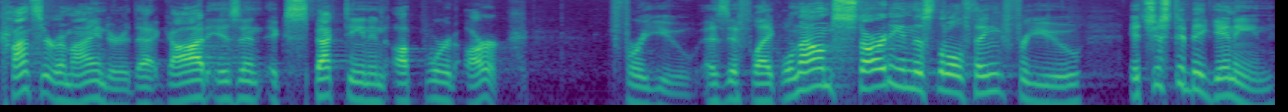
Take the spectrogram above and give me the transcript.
constant reminder that God isn't expecting an upward arc for you, as if, like, well, now I'm starting this little thing for you. It's just a beginning,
